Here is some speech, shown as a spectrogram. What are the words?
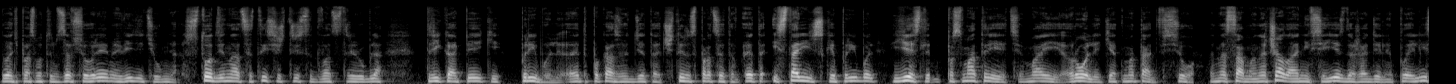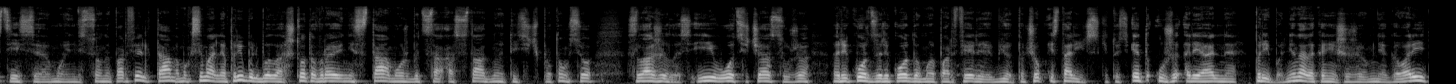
давайте посмотрим за все время. Видите, у меня 112 323 рубля 3 копейки прибыли. Это показывает где-то 14%. Это историческая прибыль. Если посмотреть мои ролики, отмотать все на самое начало, они все есть, даже отдельный плейлист, есть э, мой инвестиционный портфель. Там максимальная прибыль была что-то в районе 100, может быть 101 тысячи. Потом все сложилось. И вот сейчас уже рекорд за рекордом мой портфель бьет. Причем исторически. То есть это уже реальная прибыль. Не надо, конечно же, мне говорить,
